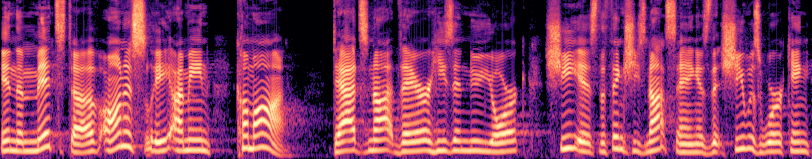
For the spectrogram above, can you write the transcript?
in the midst of, honestly, I mean, come on. Dad's not there. He's in New York. She is. The thing she's not saying is that she was working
